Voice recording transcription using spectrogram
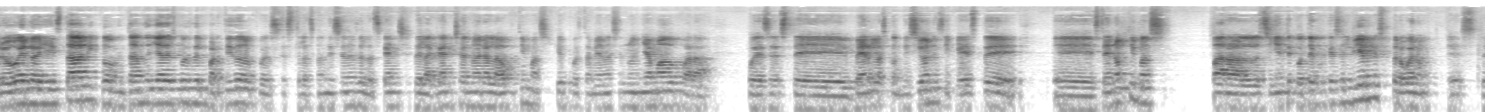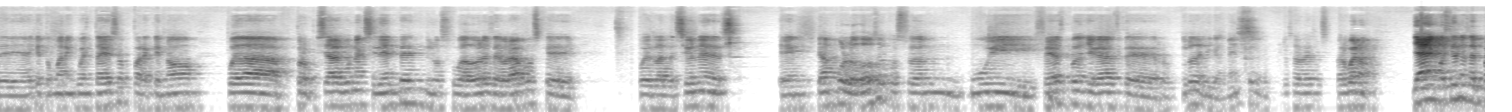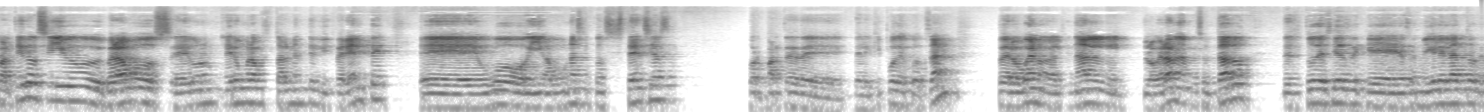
Pero bueno, ahí estaban y comentando ya después del partido, pues este, las condiciones de, las canchas, de la cancha no era la óptima, así que pues también hacen un llamado para pues este, ver las condiciones y que este, eh, estén óptimas para el siguiente cotejo que es el viernes, pero bueno, este, hay que tomar en cuenta eso para que no pueda propiciar algún accidente en los jugadores de Bravos que pues las lesiones en campo lodoso pues son muy feas, pueden llegar hasta ruptura de ligamento, incluso a veces. Pero bueno, ya en cuestiones del partido, sí, hubo Bravos, eh, era un Bravos totalmente diferente, eh, hubo algunas inconsistencias por parte de- del equipo de Cotlán, pero bueno, al final lograron el resultado. De- tú decías de que San Miguel Elato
